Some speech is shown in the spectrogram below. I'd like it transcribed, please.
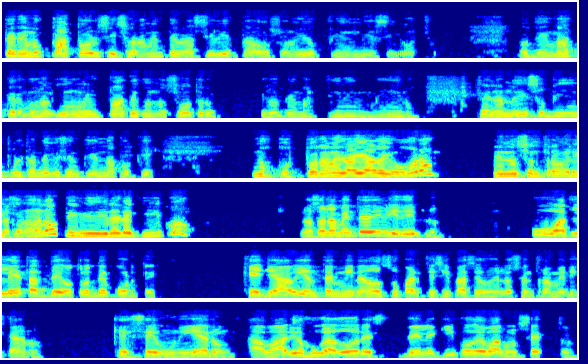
Tenemos 14 y solamente Brasil y Estados Unidos tienen 18. Los demás tenemos algunos empates con nosotros y los demás tienen menos. Fernando, y eso es bien importante que se entienda porque nos costó la medalla de oro en los centroamericanos, dividir el equipo. No solamente dividirlo, hubo atletas de otros deportes que ya habían terminado su participación en los centroamericanos, que se unieron a varios jugadores del equipo de baloncesto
